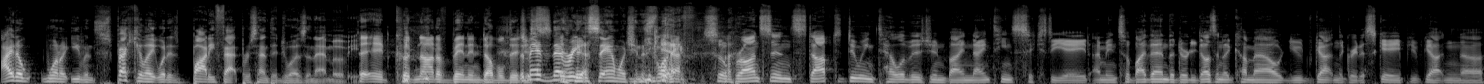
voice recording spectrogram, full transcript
I don't want to even speculate what his body fat percentage was in that movie. it could not have been in double digits. The man's never eaten a sandwich in his life. So Bronson stopped doing television by 1968. I mean, so by then The Dirty Dozen had come out. You've gotten The Great Escape. You've gotten uh,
